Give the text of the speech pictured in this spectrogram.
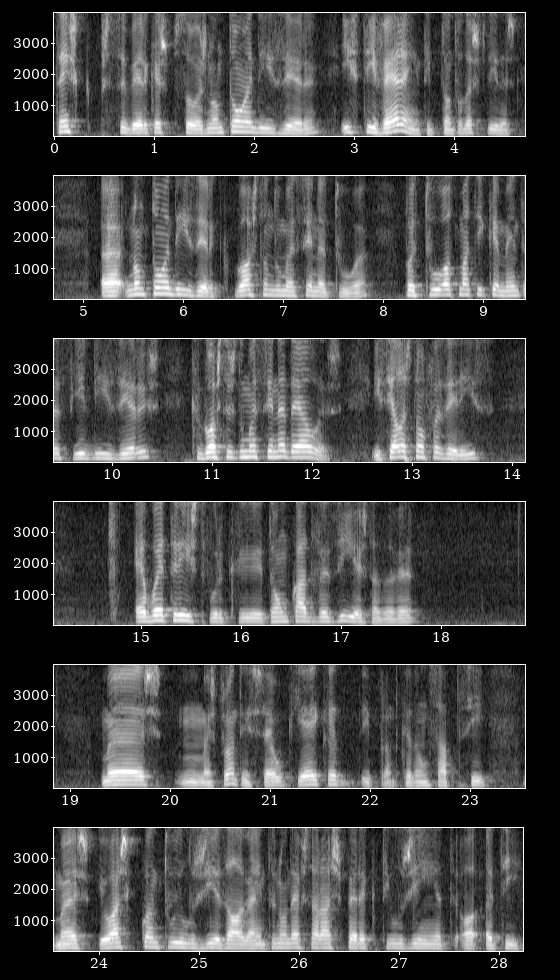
Tens que perceber que as pessoas não estão a dizer, e se tiverem, tipo, estão todas fedidas, uh, não estão a dizer que gostam de uma cena tua para tu automaticamente a seguir dizeres que gostas de uma cena delas. E se elas estão a fazer isso, é bem triste porque estão um bocado vazias, estás a ver? Mas, mas pronto, isso é o que é e pronto, cada um sabe de si. Mas eu acho que quando tu elogias alguém, tu não deves estar à espera que te elogiem a, a ti.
